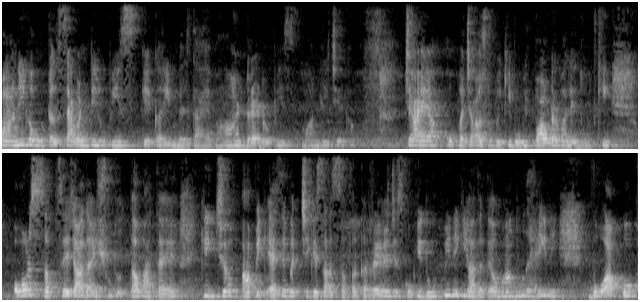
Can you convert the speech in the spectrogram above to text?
पानी का बोतल सेवेंटी रुपीज़ के करीब मिलता है। वहाँ हंड्रेड रुपीज़ मान लीजिएगा। चाय आपको पचास रुपए की, वो भी पाउडर वाले दूध की। और सबसे ज़्यादा इशू तो तब आता है कि जब आप एक ऐसे बच्चे के साथ सफ़र कर रहे हैं जिसको कि दूध पीने की आदत है और वहाँ दूध है ही नहीं, वो आपको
